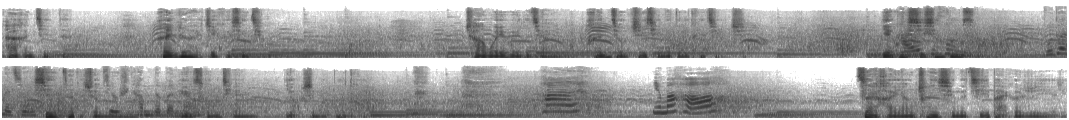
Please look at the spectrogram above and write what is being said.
他很简单，很热爱这颗星球，常娓娓的讲很久之前的独特景致，也会细心告诉我。不断的现在的生就是他们的本。与从前有什么不同？嗨，你们好。在海洋穿行的几百个日夜里，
